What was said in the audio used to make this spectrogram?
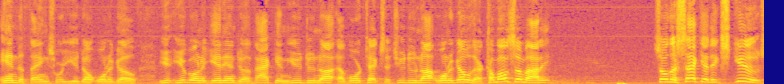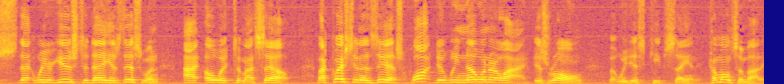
into things where you don't want to go. You, are going to get into a vacuum you do not, a vortex that you do not want to go there. Come on, somebody. So the second excuse that we are used today is this one I owe it to myself. My question is this what do we know in our life is wrong, but we just keep saying it? Come on, somebody.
